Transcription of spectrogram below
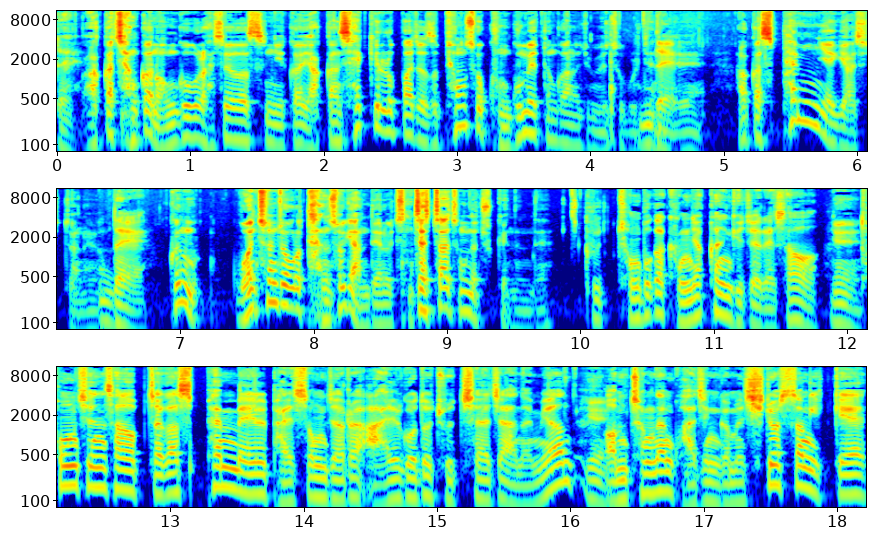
네. 아까 잠깐 언급을 하셨으니까 약간 새길로 빠져서 평소 궁금했던 거 하나 좀 여쭤볼 텐데 네. 아까 스팸 얘기하셨잖아요. 네. 그럼 원천적으로 단속이 안 되는 거 진짜 짜증나 죽겠는데. 그 정부가 강력한 규제를 해서 예. 통신 사업자가 스팸 메일 발송자를 알고도 조치하지 않으면 예. 엄청난 과징금을 실효성 있게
